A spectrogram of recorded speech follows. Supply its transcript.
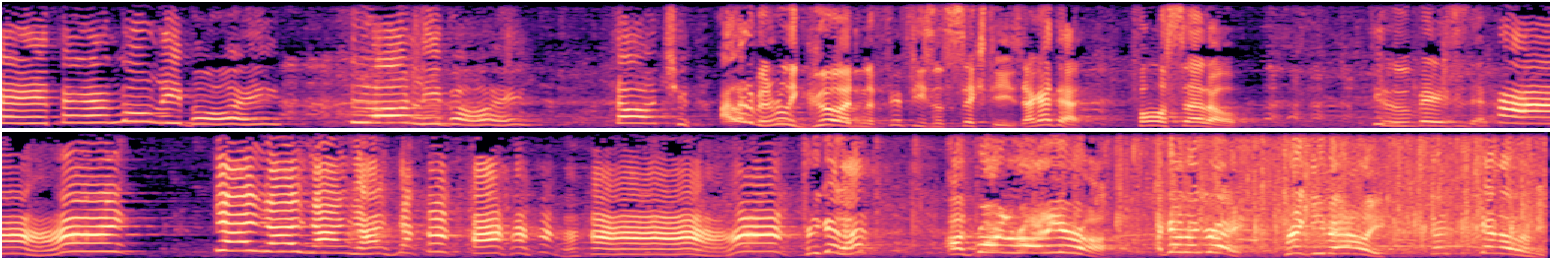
Hey there, lonely boy, lonely boy. Don't you? I would have been really good in the 50s and 60s. I got that falsetto. Two basses. And, Pretty good, huh? I was born in the wrong era. I could have been great. Frankie Valli. Get out of me.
